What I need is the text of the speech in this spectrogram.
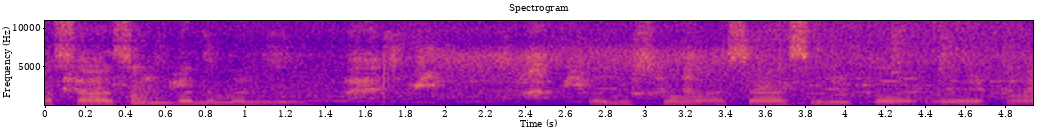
assassin ba naman eh? Panis mga assassin ko. O ha?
